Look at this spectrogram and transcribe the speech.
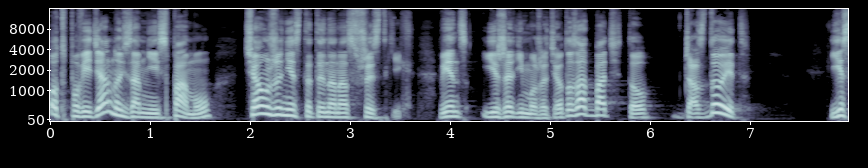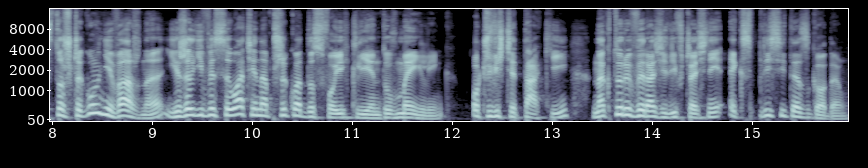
Odpowiedzialność za mniej spamu ciąży niestety na nas wszystkich, więc jeżeli możecie o to zadbać, to just do it. Jest to szczególnie ważne, jeżeli wysyłacie na przykład do swoich klientów mailing. Oczywiście taki, na który wyrazili wcześniej eksplicite zgodę.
